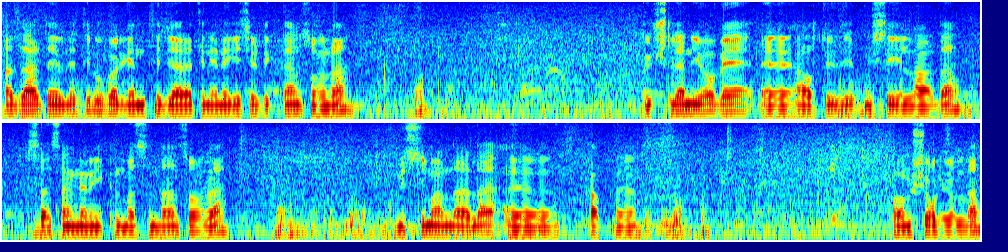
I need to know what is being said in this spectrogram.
Hazar Devleti bu bölgenin ticaretini ele geçirdikten sonra güçleniyor ve e, 670'li yıllarda Sasanların yıkılmasından sonra Müslümanlarla e, kap, e, komşu oluyorlar.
